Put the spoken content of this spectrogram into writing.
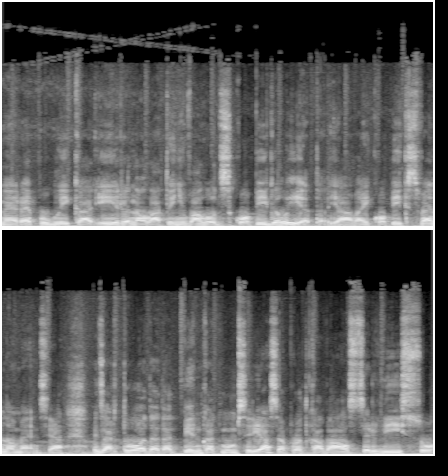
ne republika ir no latviešu valodas kopīga lieta jā, vai kopīgs fenomens. Jā. Līdz ar to tātad, pirmkārt mums ir jāsaka, jāsaprot, ka valsts ir visu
